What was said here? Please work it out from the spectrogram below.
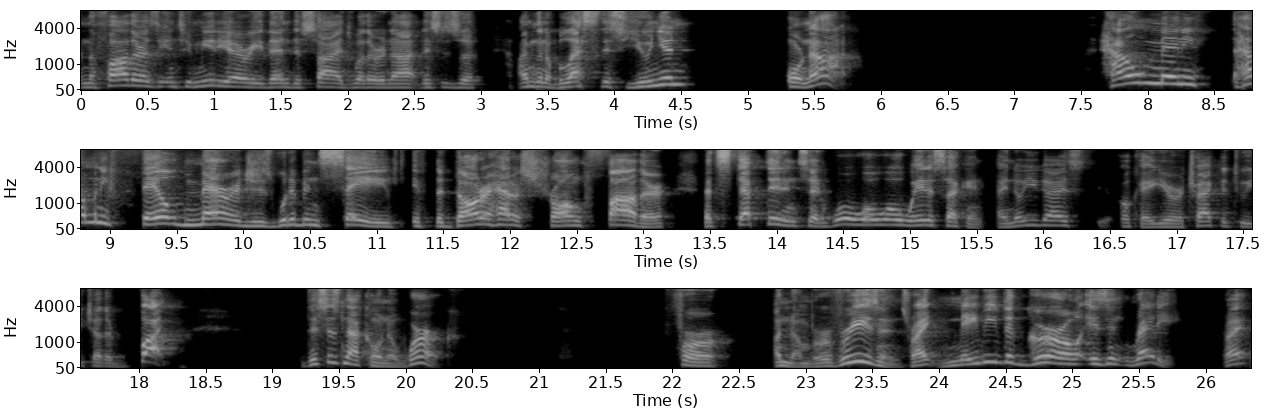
and the father, as the intermediary, then decides whether or not this is a I'm going to bless this union or not. How many how many failed marriages would have been saved if the daughter had a strong father that stepped in and said, "Whoa, whoa, whoa, wait a second. I know you guys okay, you're attracted to each other, but this is not going to work." For a number of reasons, right? Maybe the girl isn't ready, right?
